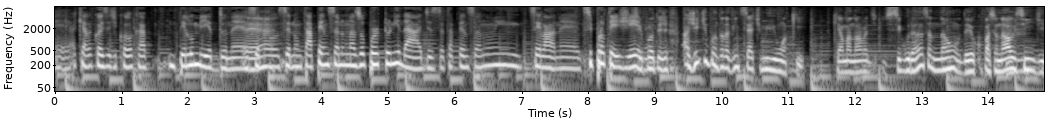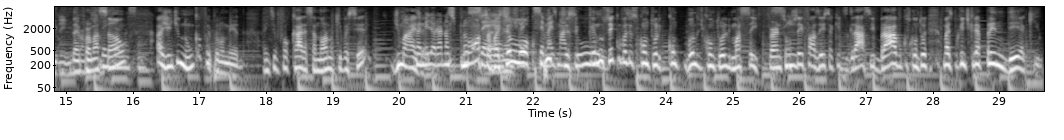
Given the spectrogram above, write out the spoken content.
É aquela coisa de colocar pelo medo, né? É. Você, não, você não tá pensando nas oportunidades, você tá pensando em, sei lá, né? Se proteger. se né? proteger. A gente implantando a 27001 aqui, que é uma norma de, de segurança, não de ocupacional, e sim de, de da, informação. informação, Da informação. a gente nunca foi pelo medo. A gente sempre falou, cara, essa norma aqui vai ser demais. Vai velho. melhorar nosso processo. Nossa, vai ser louco. ser mais Putz, esse- maduro. Eu não sei como fazer esse controle, con- bando de controle, massa e inferno, eu não sei fazer isso aqui, desgraça, e bravo com os controles, mas porque a gente queria aprender aquilo.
